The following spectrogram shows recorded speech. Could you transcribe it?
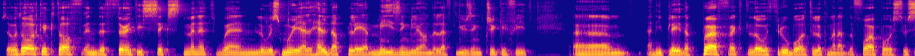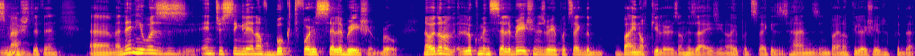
So it all kicked off in the 36th minute when Luis Muriel held up play amazingly on the left using tricky feet. Um, and he played a perfect low through ball to Lookman at the far post who smashed it in. Um, and then he was, interestingly enough, booked for his celebration, bro. Now I don't know. Lookman's celebration is where he puts like the binoculars on his eyes. You know, he puts like his hands in binocular shapes and put the,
